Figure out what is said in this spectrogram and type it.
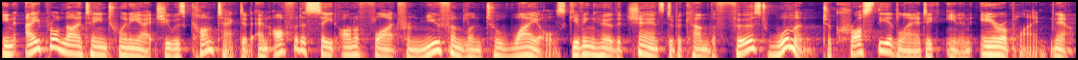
In April 1928, she was contacted and offered a seat on a flight from Newfoundland to Wales, giving her the chance to become the first woman to cross the Atlantic in an aeroplane. Now,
